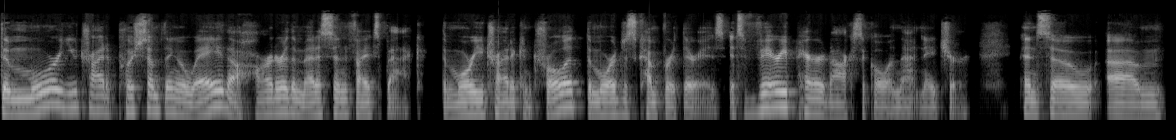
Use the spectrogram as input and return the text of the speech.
the more you try to push something away, the harder the medicine fights back. The more you try to control it, the more discomfort there is. It's very paradoxical in that nature. And so, um,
